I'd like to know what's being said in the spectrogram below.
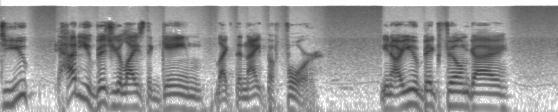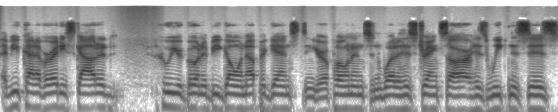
do you how do you visualize the game like the night before? You know, are you a big film guy? Have you kind of already scouted who you're going to be going up against and your opponents and what his strengths are, his weaknesses?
